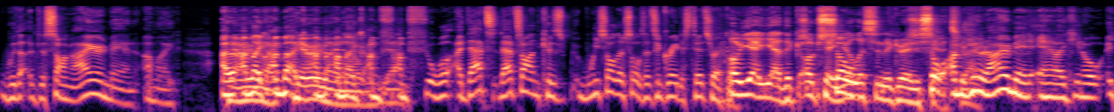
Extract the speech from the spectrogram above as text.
with the song Iron Man. I'm like. I- I'm like, I'm like, I'm, I'm like, I'm, yeah. I'm, well, that's that's on because we sold our souls. That's the greatest hits record. oh, yeah, yeah. The, okay, So- you're listening to Greatest So Hits, I'm right. hearing Iron Man, and like you know, you,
